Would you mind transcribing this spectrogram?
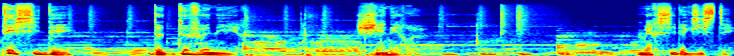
décidez de devenir généreux. Merci d'exister.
